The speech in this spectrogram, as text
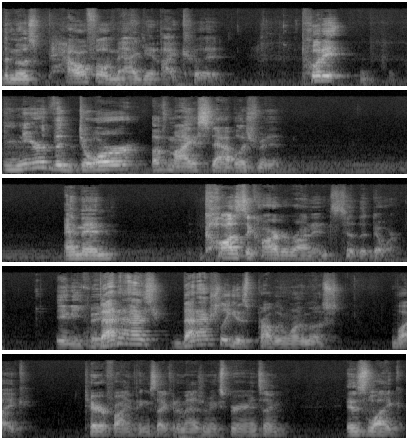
the most powerful magnet I could, put it near the door of my establishment, and then cause the car to run into the door. Anything. That has that actually is probably one of the most like terrifying things I could imagine experiencing is like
